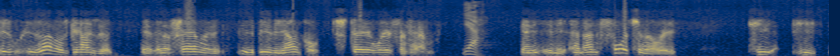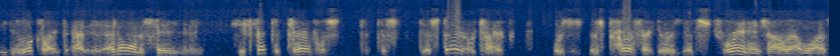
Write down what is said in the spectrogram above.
he's, he's one of those guys that in a family, he'd be the uncle, stay away from him. Yeah. And and, he, and unfortunately, he he he looked like that. I don't want to say he fit the terrible the, the stereotype was was perfect. It was it's strange how that was.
